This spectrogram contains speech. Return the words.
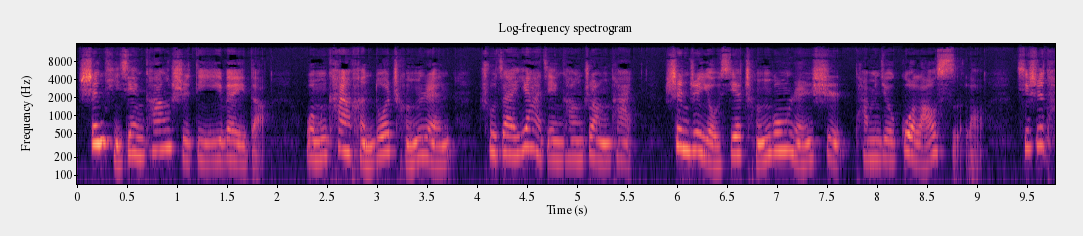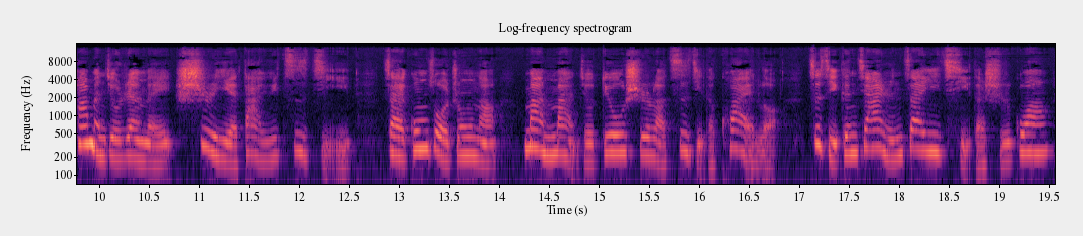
身体健康是第一位的。我们看很多成人处在亚健康状态，甚至有些成功人士，他们就过劳死了。其实他们就认为事业大于自己，在工作中呢，慢慢就丢失了自己的快乐，自己跟家人在一起的时光，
